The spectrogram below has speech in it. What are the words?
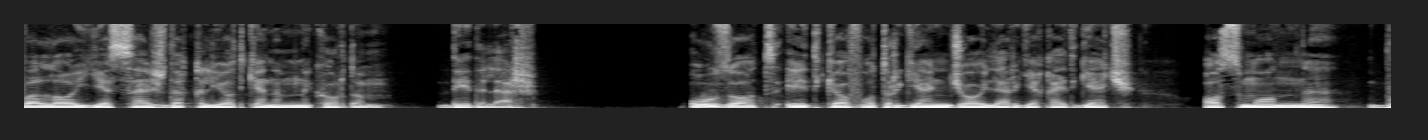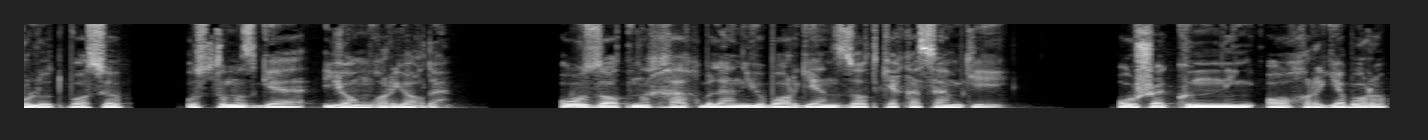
va loyga sajda qilayotganimni ko'rdim dedilar. U zot e'tikof o'tirgan joylarga qaytgach osmonni bulut bosib ustimizga yomg'ir yog'di. U zotni haq bilan yuborgan zotga qasamki o'sha kunning oxiriga borib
